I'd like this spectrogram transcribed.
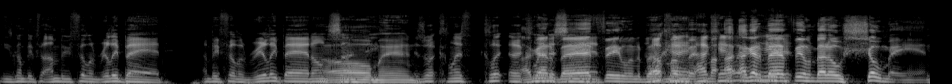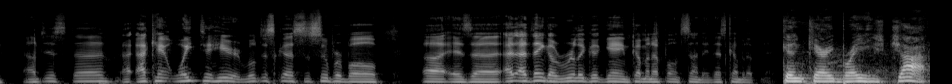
he's gonna be. I'm gonna be feeling really bad. I'm gonna be feeling really bad on Oh, Sunday. Oh man. is what Clint. Clint uh, I Clint got a bad saying. feeling about okay, my, I, my can't I, got a bad it. feeling about old showman. I'll just uh, I, I can't wait to hear it. We'll discuss the Super Bowl uh, as uh, I, I think a really good game coming up on Sunday. That's coming up next. Couldn't carry Brady's job.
